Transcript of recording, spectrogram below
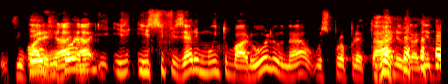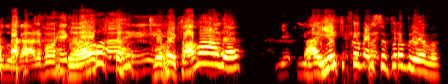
Entende? Olha, então, é... e, e, se fizerem muito barulho, né, os proprietários ali do lugar vão reclamar. Não, vão reclamar, né? E, e aí é que começa o problema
